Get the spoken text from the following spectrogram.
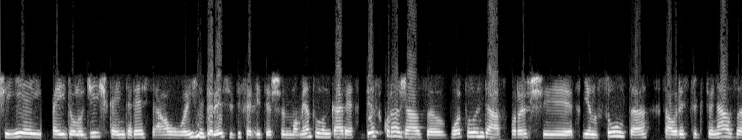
și ei, pe ideologii și ca interese, au interese diferite și în momentul în care descurajează votul în diasporă și insultă sau restricționează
